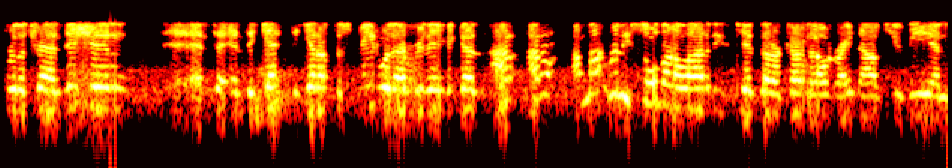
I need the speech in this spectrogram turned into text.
for the transition and to, and to get to get up to speed with everything because I, I don't I'm not really sold on a lot of these kids that are coming out right now QB and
